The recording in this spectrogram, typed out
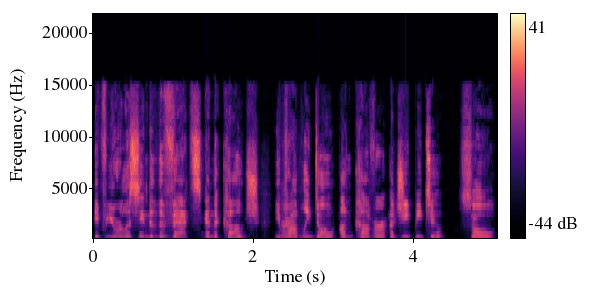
if you were listening to the vets and the coach, you Right. probably don't uncover a GP2. So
